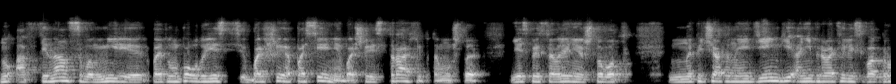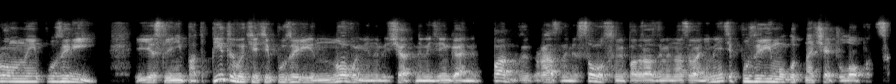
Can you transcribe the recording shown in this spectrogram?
Ну, а в финансовом мире по этому поводу есть большие опасения, большие страхи, потому что есть представление, что вот напечатанные деньги, они превратились в огромные пузыри. И если не подпитывать эти пузыри новыми напечатанными деньгами под разными соусами, под разными названиями, эти пузыри могут начать лопаться.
